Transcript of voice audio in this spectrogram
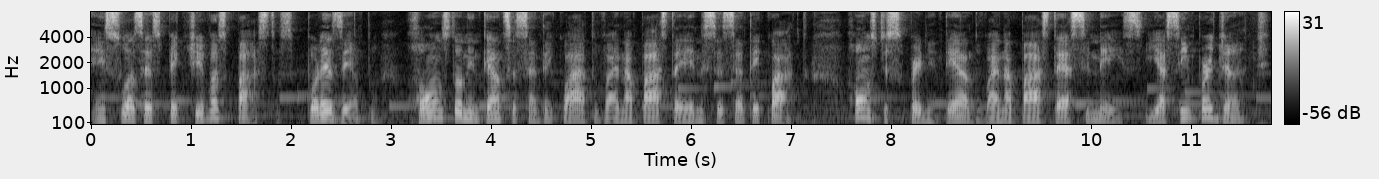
em suas respectivas pastas. Por exemplo, ROMs do Nintendo 64 vai na pasta N64, ROMs de Super Nintendo vai na pasta SNES e assim por diante.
